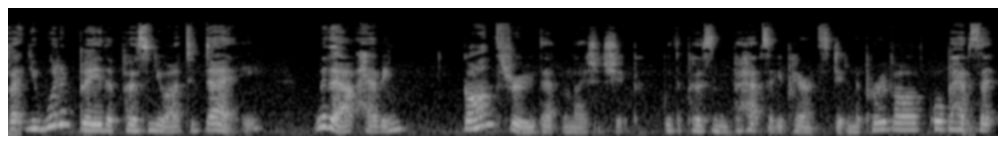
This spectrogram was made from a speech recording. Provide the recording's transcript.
but you wouldn't be the person you are today without having gone through that relationship with the person perhaps that your parents didn't approve of, or perhaps that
